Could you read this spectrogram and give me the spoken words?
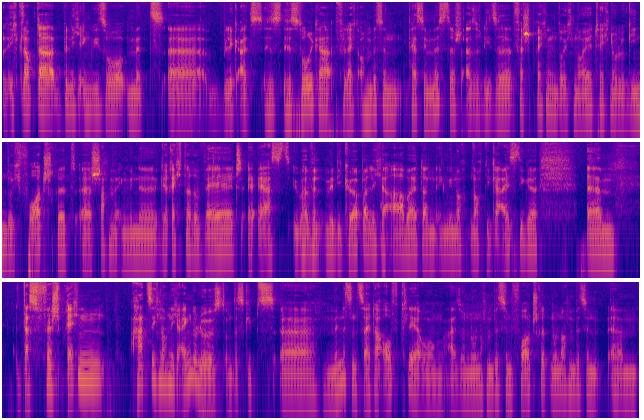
und ich glaube, da bin ich irgendwie so mit äh, Blick als His Historiker vielleicht auch ein bisschen pessimistisch. Also diese Versprechen durch neue Technologien, durch Fortschritt äh, schaffen wir irgendwie eine gerechtere Welt. Erst überwinden wir die körperliche Arbeit, dann irgendwie noch, noch die geistige. Ähm, das Versprechen hat sich noch nicht eingelöst und das gibt es äh, mindestens seit der Aufklärung. Also nur noch ein bisschen Fortschritt, nur noch ein bisschen ähm,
